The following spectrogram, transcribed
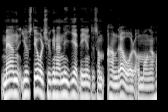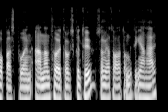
Men just i år 2009, det är ju inte som andra år och många hoppas på en annan företagskultur som vi har talat om lite grann här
